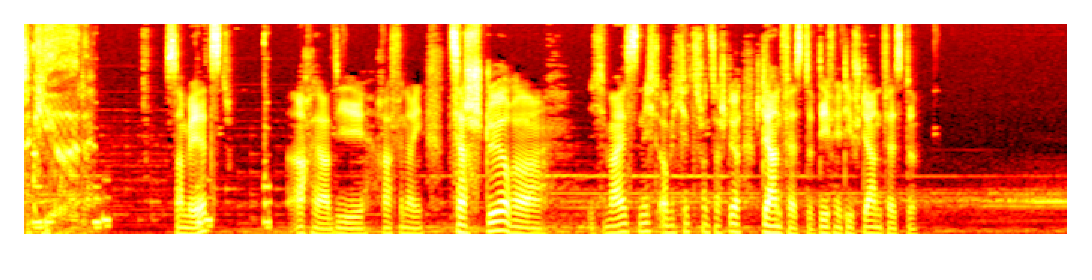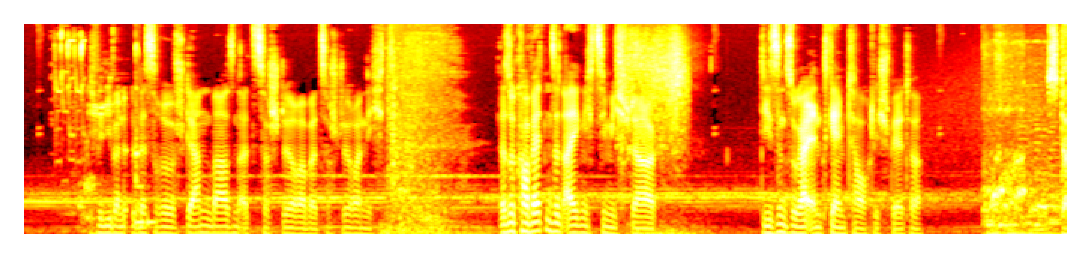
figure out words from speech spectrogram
Secured. Was haben wir jetzt? Ach ja, die Raffinerien. Zerstörer. Ich weiß nicht, ob ich jetzt schon zerstöre. Sternfeste, definitiv Sternfeste. Ich will lieber bessere Sternenbasen als Zerstörer, weil Zerstörer nicht. Also Korvetten sind eigentlich ziemlich stark. Die sind sogar Endgame-tauglich später. So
